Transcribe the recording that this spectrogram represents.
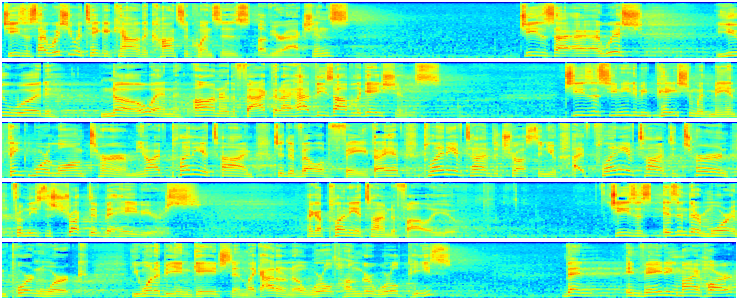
Jesus, I wish you would take account of the consequences of your actions. Jesus, I, I wish you would know and honor the fact that I have these obligations. Jesus, you need to be patient with me and think more long term. You know, I have plenty of time to develop faith. I have plenty of time to trust in you. I have plenty of time to turn from these destructive behaviors. I got plenty of time to follow you. Jesus, isn't there more important work you want to be engaged in? Like, I don't know, world hunger, world peace? Than invading my heart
